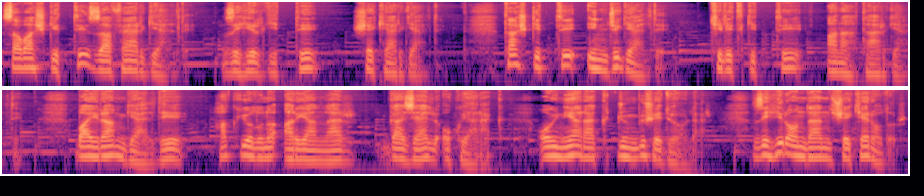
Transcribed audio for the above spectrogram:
Savaş gitti, zafer geldi. Zehir gitti, şeker geldi. Taş gitti, inci geldi. Kilit gitti, anahtar geldi. Bayram geldi, hak yolunu arayanlar gazel okuyarak, oynayarak cümbüş ediyorlar. Zehir ondan şeker olur,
